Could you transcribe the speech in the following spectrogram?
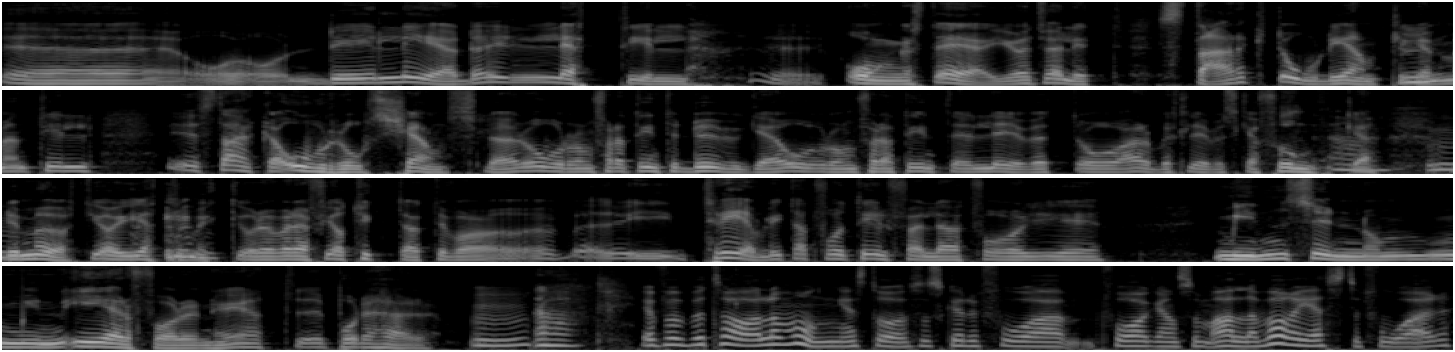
Eh, och det leder lätt till, eh, ångest är ju ett väldigt starkt ord egentligen, Mm. men till eh, starka oroskänslor, oron för att inte duga, oron för att inte livet och arbetslivet ska funka. Mm. Det möter jag ju jättemycket och det var därför jag tyckte att det var eh, trevligt att få ett tillfälle att få ge min syn och min erfarenhet på det här. Mm. Ja. Jag får på tal om ångest då så ska du få frågan som alla våra gäster får.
